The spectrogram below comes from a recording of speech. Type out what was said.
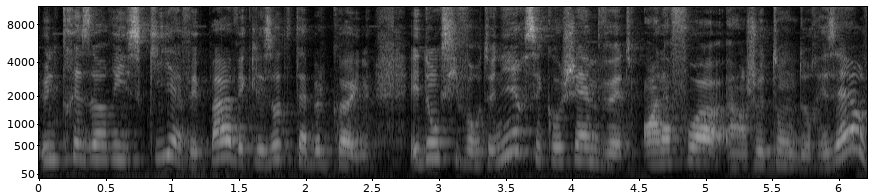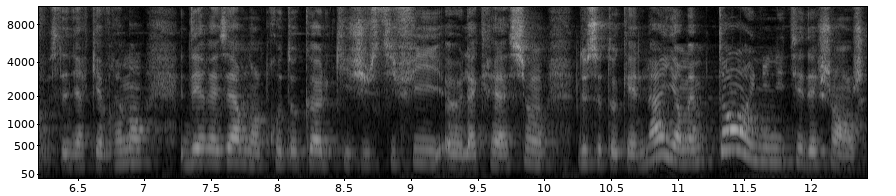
une trésorerie, ce qu'il n'y avait pas avec les autres stablecoins. Et donc, ce qu'il faut retenir, c'est qu'OCM veut être à la fois un jeton de réserve, c'est-à-dire qu'il y a vraiment des réserves dans le protocole qui justifient euh, la création de ce token-là, et en même temps une unité d'échange.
